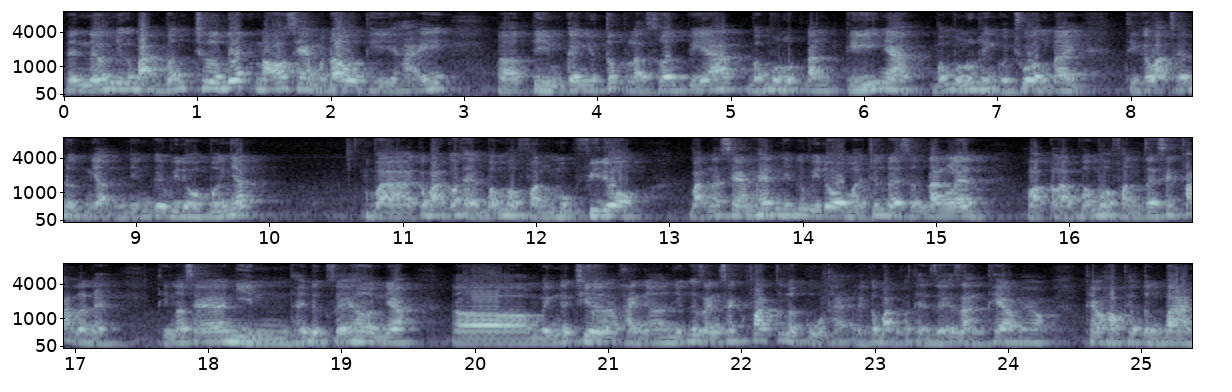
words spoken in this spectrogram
Nên nếu như các bạn vẫn chưa biết nó xem ở đâu thì hãy à, tìm kênh YouTube là Sơn PS bấm một nút đăng ký nha bấm một nút hình của chuông ở đây thì các bạn sẽ được nhận những cái video mới nhất. Và các bạn có thể bấm vào phần mục video. Bạn đã xem hết những cái video mà trước đây Sơn đăng lên hoặc là bấm vào phần danh sách phát đây này thì nó sẽ nhìn thấy được dễ hơn nha. Uh, mình đã chia thành uh, những cái danh sách phát rất là cụ thể để các bạn có thể dễ dàng theo theo theo học theo từng bài.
